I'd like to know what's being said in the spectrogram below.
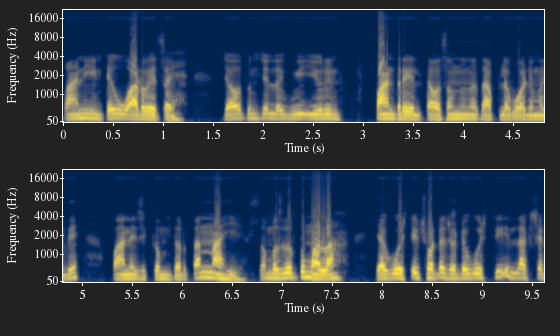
पाणी इंटेक वाढवायचं आहे. जेव्हा तुमचे लघवी युरिन पांढरेल येईल तेव्हा समजून जातं आपल्या बॉडीमध्ये पाण्याची कमतरता नाही. समजलं तुम्हाला? या गोष्टी छोट्या छोट्या गोष्टी लक्षात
